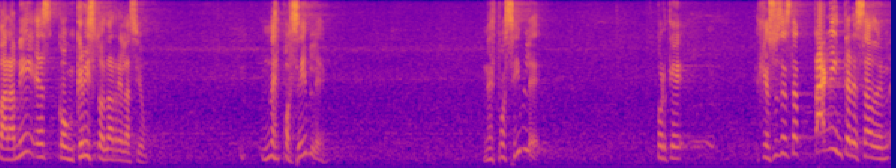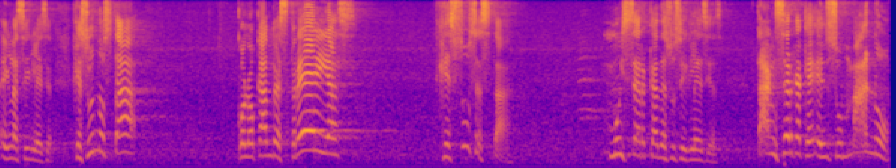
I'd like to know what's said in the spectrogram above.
Para mí es con Cristo la relación. No es posible. No es posible. Porque Jesús está tan interesado en, las iglesias. Jesús no está colocando estrellas. Jesús está muy cerca de sus iglesias. Tan cerca que en su mano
